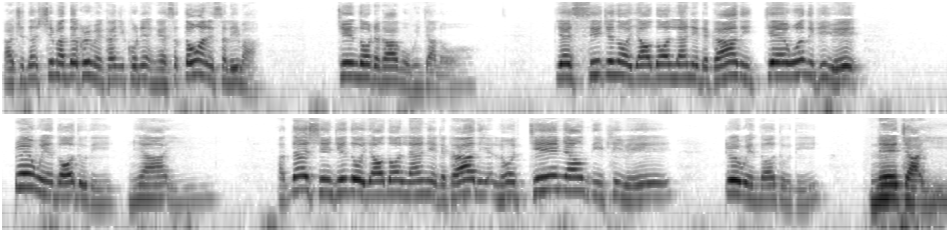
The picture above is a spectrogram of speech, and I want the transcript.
ဒါချစ်တဲ့ရှင်မသက်ခရစ်မန်ခန်းကြီး9ငယ်73ကနေ14မှာကျင်းသောတကားကိုဝင်ကြလော့ပျက်စီးခြင်းသောရောက်သောလမ်းနှင့်တကားသည်ကျယ်ဝန်းသည်ဖြစ်၍တွဲဝင်သောသူသည်များ၏အသက်ရှင်ခြင်းသို့ရောက်သောလမ်းနှင့်တကားသည်အလွန်ကျဉ်းမြောင်းသည်ဖြစ်၍တွဲဝင်သောသူသည်နေကြ၏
